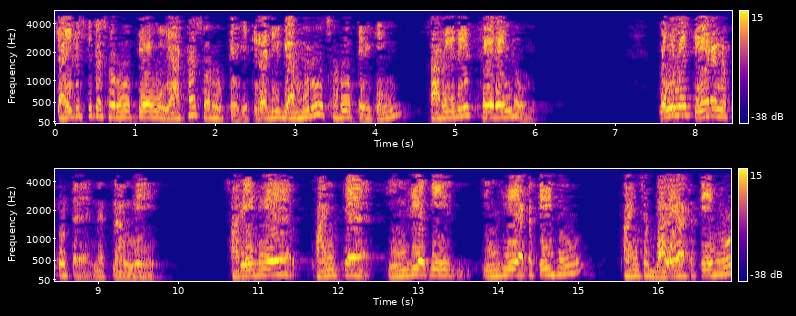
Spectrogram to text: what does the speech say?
චෛතසික ස්වરૂපයෙන් යට ස්වરૂපයක ඉතිරි ගැඹුරු ස්වરૂපයකින් ශරීරේ තේරෙන්න ඕනේ. මෙන්න මේ තේරෙනකොට නැත්නම් මේ ශරීරය පංච ඉන්ද්‍රියකේ ඉන්ද්‍රිය යටතේ හෝ පංච බල යටතේ හෝ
